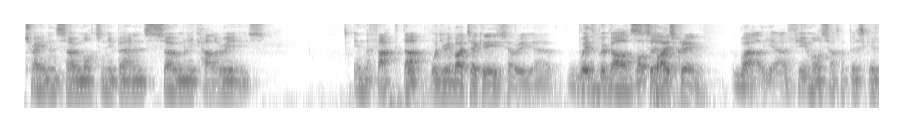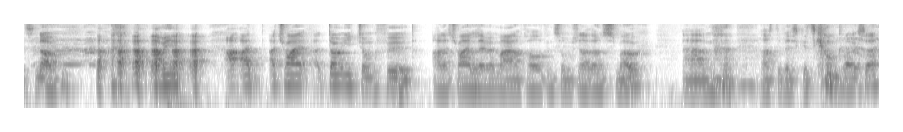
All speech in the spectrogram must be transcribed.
training so much and you're burning so many calories. In the fact that, What, what do you mean by take it easy? Sorry, uh, with regards to lots to of ice cream. Well, yeah, a few more chocolate biscuits. No, I mean, I, I, I try. I don't eat junk food, and I try and limit my alcohol consumption. I don't smoke, um, as the biscuits come closer.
